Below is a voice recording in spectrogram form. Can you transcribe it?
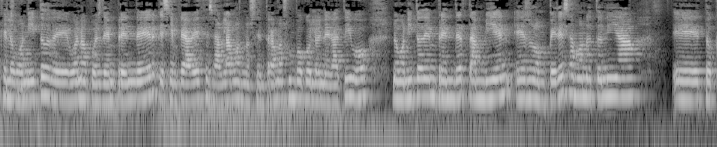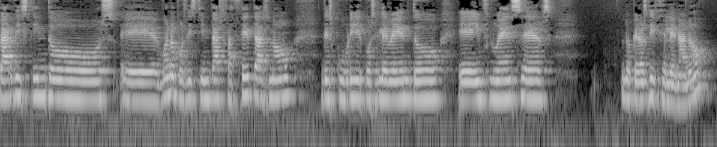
que, lo bonito de, bueno, pues de emprender, que siempre a veces hablamos, nos centramos un poco en lo negativo, lo bonito de emprender también es romper esa monotonía, eh, tocar distintos, eh, bueno, pues distintas facetas, ¿no? descubrir pues el evento, eh, influencers, lo que nos dice Elena, ¿no?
